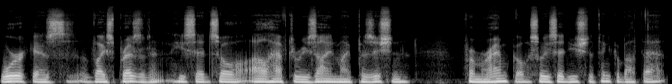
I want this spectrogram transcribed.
work as vice president. He said, so I'll have to resign my position from Aramco. So he said, you should think about that.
